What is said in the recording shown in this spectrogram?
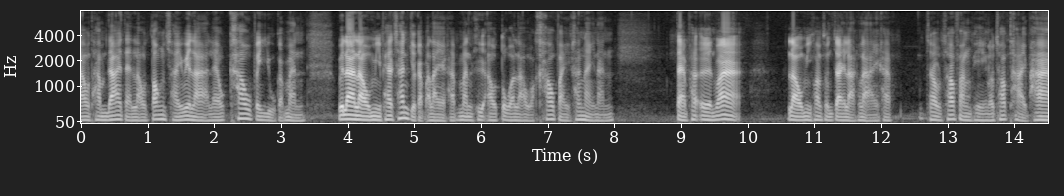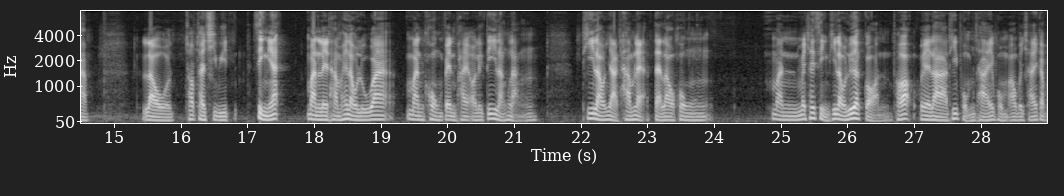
เราทำได้แต่เราต้องใช้เวลาแล้วเข้าไปอยู่กับมัน เวลาเรามีแพชชั่นเกี่ยวกับอะไรครับ มันคือเอาตัวเราเข้าไปข้างในนั้น แต่เผอิญว่าเรามีความสนใจหลากหลายครับเราชอบฟังเพลง เราชอบถ่ายภาพ เราชอบใช้ชีวิต สิ่งเนี้ยมันเลยทำให้เรารู้ว่ามันคงเป็น priority หลังๆ ที่เราอยากทำแหละ แต่เราคงมันไม่ใช่สิ่งที่เราเลือกก่อน เพราะเวลาที่ผมใช้ผมเอาไปใช้กับ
